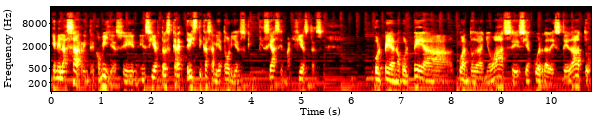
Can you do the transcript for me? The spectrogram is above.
en el azar, entre comillas, en, ciertas características aleatorias que, se hacen manifiestas. Golpea, no golpea, cuánto daño hace, si acuerda de este dato,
